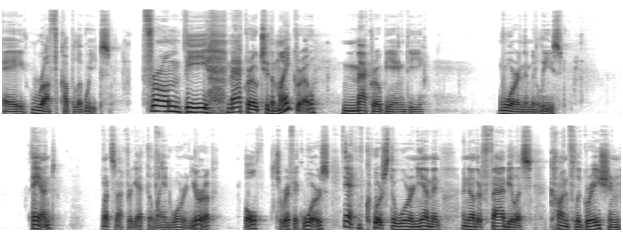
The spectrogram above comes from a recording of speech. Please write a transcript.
a rough couple of weeks. From the macro to the micro, macro being the war in the Middle East, and let's not forget the land war in Europe, both terrific wars, and of course the war in Yemen, another fabulous conflagration.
